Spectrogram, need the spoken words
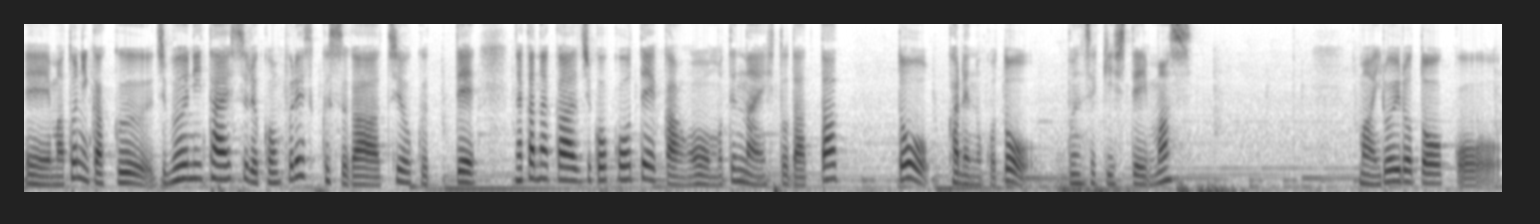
えー、まあ、とにかく自分に対するコンプレックスが強くってなかなか自己肯定感を持てない人だったと彼のことを分析しています。まあいろいろとこ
